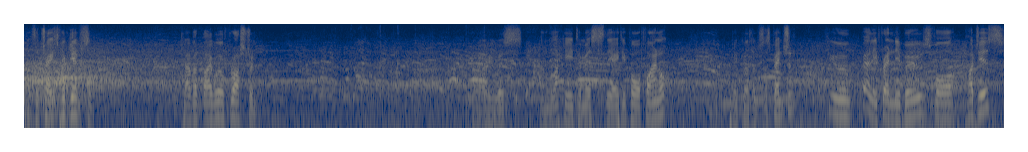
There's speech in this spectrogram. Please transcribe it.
That's a chase for Gibson, covered by Wilf Rostron. Uh, he was unlucky to miss the 84 final because of suspension. A few fairly friendly boos for Hodges.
